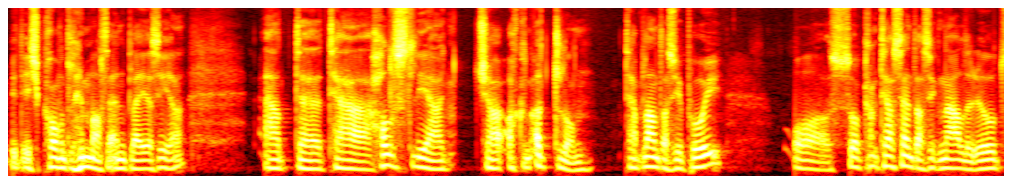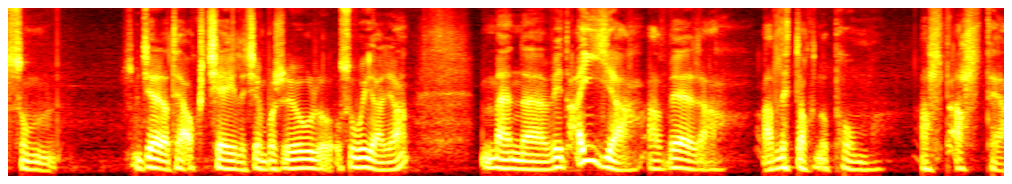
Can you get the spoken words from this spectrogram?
vi er ikke kommet til himmels enn, pleier jeg sier, at uh, til holdslige tja okken ødlån, til er blandet seg på i, og så kan det sende signaler ut som, som gjør at til er kjele kjæle, kjemper seg ur, og så videre, ja. Men uh, vi eier at være, at litt okken opp om alt, alt det.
